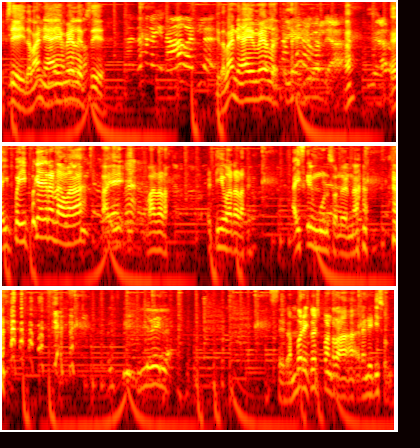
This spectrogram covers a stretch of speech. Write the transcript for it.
எப்சி இதெல்லாம் நியாயமே இல்லை எப்சி இதெல்லாம் நியாயமே இல்லை. ஆ? இப்ப இப்ப கேக்குறான்டா அவன். வாடாடா. டீ வாடாடா. ஐஸ்கிரீம் மூணு சொல்லு என்ன? இல்லவே இல்ல. சரி ரொம்ப ரெக்வெஸ்ட் பண்றான். ரெண்டு டீ சொல்லு.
